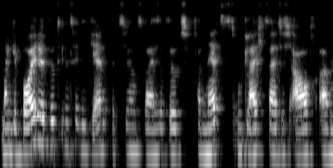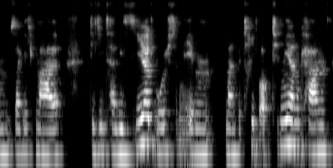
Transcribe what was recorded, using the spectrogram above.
mein Gebäude wird intelligent beziehungsweise wird vernetzt und gleichzeitig auch, ähm, sage ich mal, digitalisiert, wo ich dann eben meinen Betrieb optimieren kann,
